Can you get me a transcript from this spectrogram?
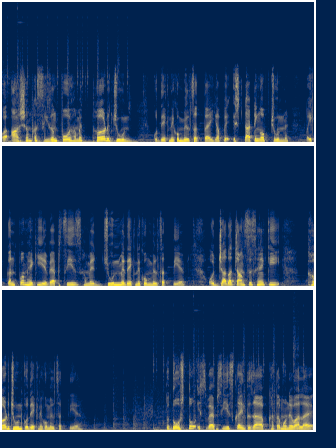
और आश्रम का सीज़न फोर हमें थर्ड जून को देखने को मिल सकता है या फिर स्टार्टिंग ऑफ़ जून में। पर ये कंफर्म है कि ये वेब सीरीज़ हमें जून में देखने को मिल सकती है और ज़्यादा चांसेस हैं कि थर्ड जून को देखने को मिल सकती है। तो दोस्तों, इस वेब सीरीज़ का इंतज़ार ख़त्म होने वाला है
